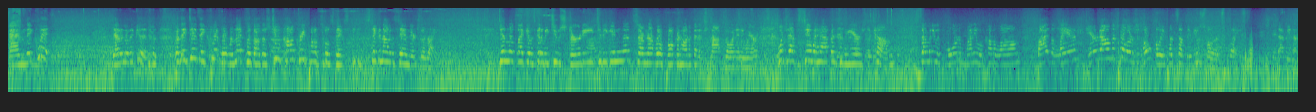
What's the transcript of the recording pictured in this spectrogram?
And they quit. Yeah, I don't know they could. but they did, they quit. What we're left with are those two concrete popsicle sticks sticking out of the sand there to the right. Didn't look like it was going to be too sturdy to begin with, so I'm not real brokenhearted that it's not going anywhere. We'll just have to see what happens in the years to come somebody with more money will come along, buy the land, tear down the pillars, and hopefully put something useful in its place. That'd be nice.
